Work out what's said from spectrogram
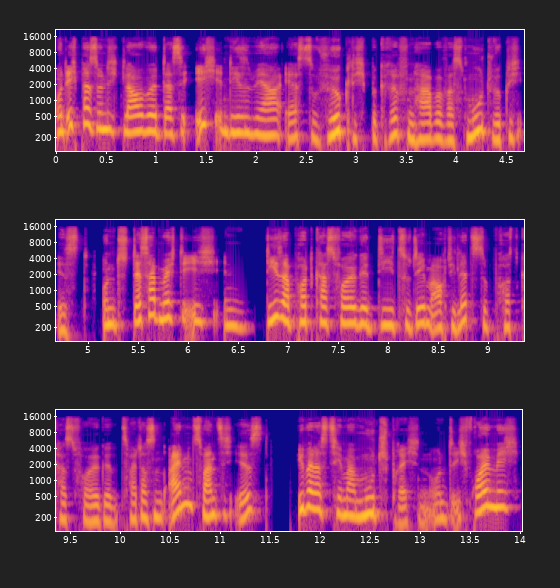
Und ich persönlich glaube, dass ich in diesem Jahr erst so wirklich begriffen habe, was Mut wirklich ist. Und deshalb möchte ich in dieser Podcast-Folge, die zudem auch die letzte Podcast-Folge 2021 ist, über das Thema Mut sprechen. Und ich freue mich,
